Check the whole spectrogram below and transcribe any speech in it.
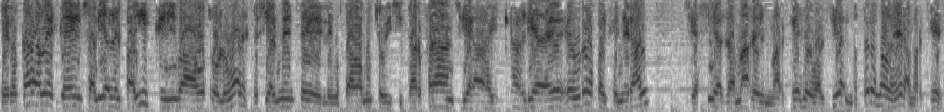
pero cada vez que él salía del país, que iba a otro lugar, especialmente le gustaba mucho visitar Francia, Italia, e, Europa en general, se hacía llamar el Marqués de Valfierno, pero no era Marqués.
